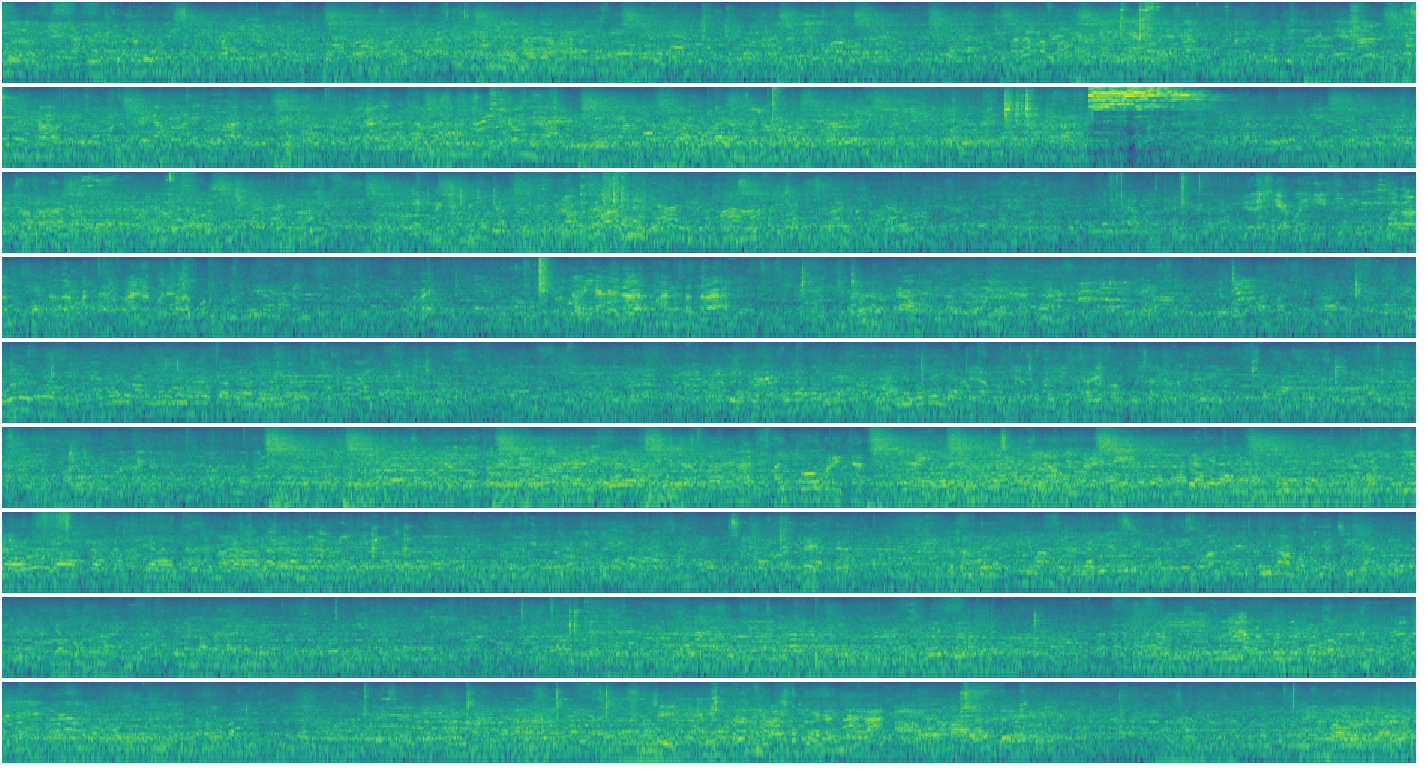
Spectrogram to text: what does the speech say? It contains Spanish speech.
先生。Más en la cuesta de la puerta. A ver, había que dar más atrás. Ay, pobre y tal. Y la. Esto llevaban botellas chicas y han comprado en el Thank you.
